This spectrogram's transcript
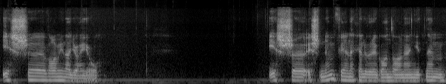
és valami nagyon jó. És, és nem félnek előre gondolni annyit, nem,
